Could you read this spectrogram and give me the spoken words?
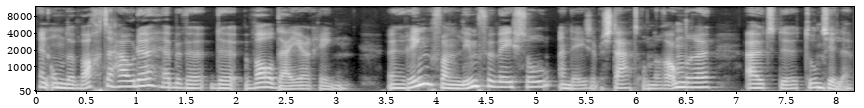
En om de wacht te houden hebben we de Waldeyer-ring, een ring van lymfeweefsel en deze bestaat onder andere uit de tonsillen,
